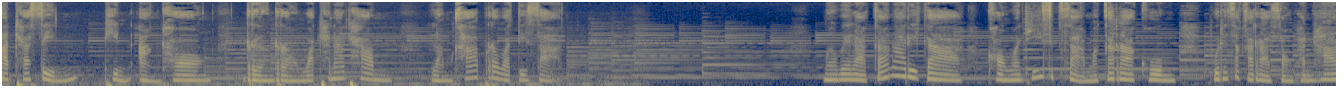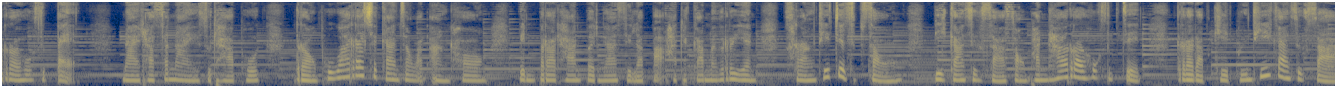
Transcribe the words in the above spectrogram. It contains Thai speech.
หัตถศิลป์ ถิ่นอ่างทอง เรืองรองวัฒนธรรม ล้ำค่าประวัติศาสตร์ เมื่อเวลา 9 นาฬิกาของวันที่ 13 มกราคม พุทธศักราช 2568 นายทัศนัย สุธาพจน์ รองผู้ว่าราชการจังหวัดอ่างทอง เป็นประธานเปิดงานศิลปะหัตถกรรมนักเรียน ครั้งที่ 72 ปีการศึกษา 2567 ระดับเขตพื้นที่การศึกษา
